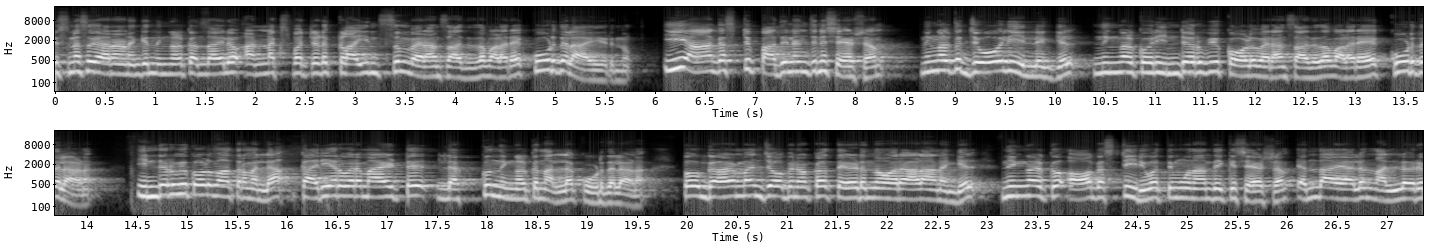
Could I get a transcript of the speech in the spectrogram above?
ബിസിനസ്സുകാരാണെങ്കിൽ നിങ്ങൾക്ക് എന്തായാലും അൺഎക്സ്പെക്റ്റഡ് ക്ലൈൻസും വരാൻ സാധ്യത വളരെ കൂടുതലായിരുന്നു. ഈ ആഗസ്റ്റ് പതിനഞ്ചിന് ശേഷം നിങ്ങൾക്ക് ജോലി ഇല്ലെങ്കിൽ നിങ്ങൾക്കൊരു ഇന്റർവ്യൂ കോൾ വരാൻ സാധ്യത വളരെ കൂടുതലാണ്. ഇന്റർവ്യൂ കോൾ മാത്രമല്ല കരിയർ പരമായിട്ട് ലക്കും നിങ്ങൾക്ക് നല്ല കൂടുതലാണ്. ഇപ്പോൾ ഗവൺമെന്റ് ജോബിനൊക്കെ തേടുന്ന ഒരാളാണെങ്കിൽ നിങ്ങൾക്ക് ഓഗസ്റ്റ് ഇരുപത്തി മൂന്നാം തീയതിക്ക് ശേഷം എന്തായാലും നല്ലൊരു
